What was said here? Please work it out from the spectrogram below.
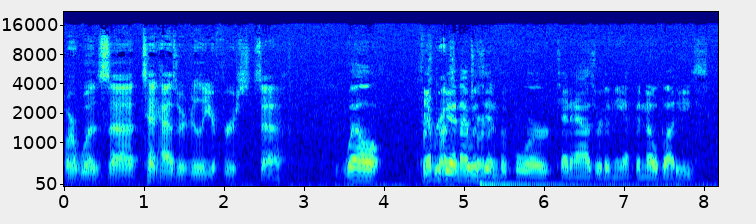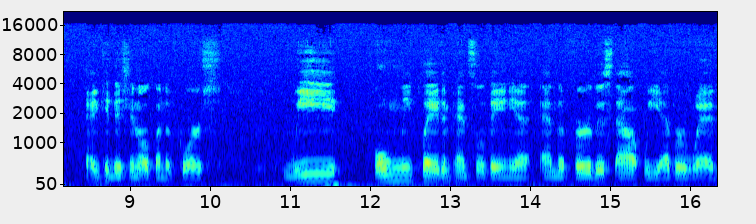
or was uh, Tedd Hazard really your first? Uh, Well, first every band I was in before Tedd Hazard and the FNO Buddies, and Condition Oakland, of course, we only played in Pennsylvania, and the furthest out we ever went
